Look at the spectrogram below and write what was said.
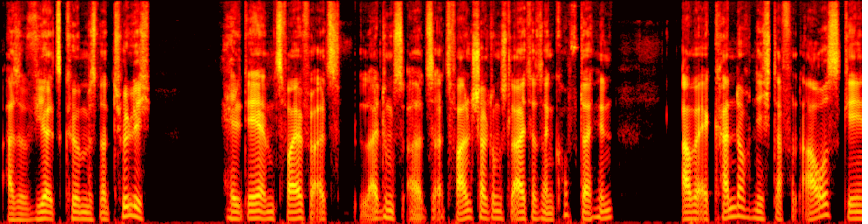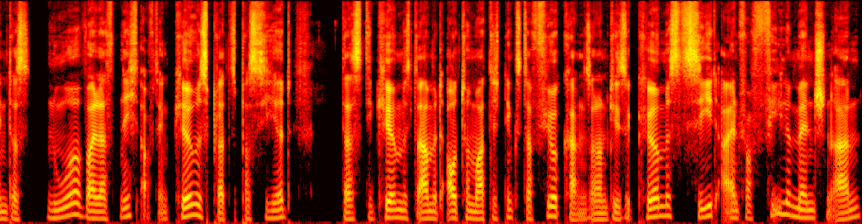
also wir als Kirmes, natürlich hält er im Zweifel als, Leitungs-, als, als Veranstaltungsleiter seinen Kopf dahin, aber er kann doch nicht davon ausgehen, dass nur weil das nicht auf dem Kirmesplatz passiert, dass die Kirmes damit automatisch nichts dafür kann, sondern diese Kirmes zieht einfach viele Menschen an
